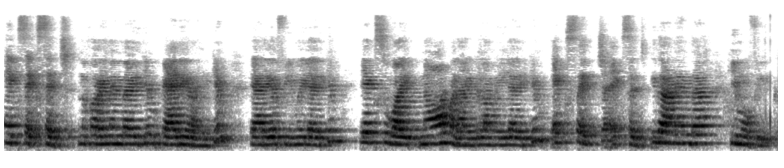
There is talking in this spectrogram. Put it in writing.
എക്സ് എക്സ് എച്ച് എന്ന് പറയുന്നത് എന്തായിരിക്കും? കാരിയർ ആയിരിക്കും. കാരിയർ ഫീമെയിൽ ആയിരിക്കും. എക്സ് വൈ നോർമൽ ആയിട്ടുള്ള മെയിൽ ആയിരിക്കും. എക്സ് എച്ച് എക്സ് എച്ച് ഇതാണ് എന്താ? ഹീമോഫിലിക്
